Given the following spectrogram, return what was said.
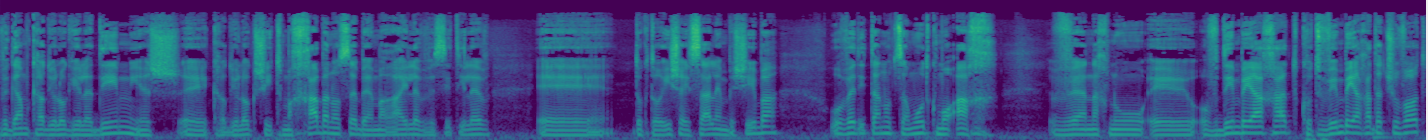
וגם קרדיולוג ילדים. יש אה, קרדיולוג שהתמחה בנושא ב-MRI לב ו-CT לב, אה, דוקטור ישי סלם בשיבא. הוא עובד איתנו צמוד כמו אח, ואנחנו אה, עובדים ביחד, כותבים ביחד את התשובות.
